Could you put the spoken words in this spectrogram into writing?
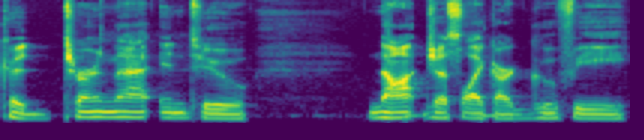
could turn that into not just like our goofy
